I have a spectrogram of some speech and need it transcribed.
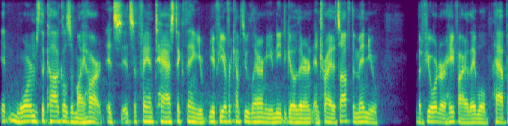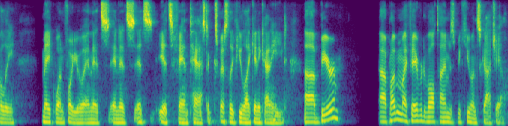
it warms the cockles of my heart. It's it's a fantastic thing. You if you ever come through Laramie, you need to go there and, and try it. It's off the menu, but if you order a hayfire, they will happily make one for you, and it's and it's it's it's fantastic, especially if you like any kind of heat. Uh, beer, uh, probably my favorite of all time is McEwan Scotch Ale.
